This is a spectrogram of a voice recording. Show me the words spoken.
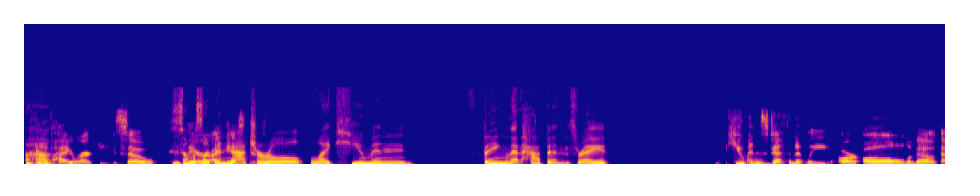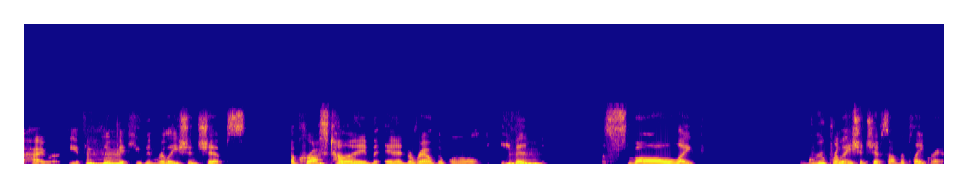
Uh-huh. have hierarchy. So it's almost like I a guess natural, like human thing that happens, right? humans definitely are all about the hierarchy. If you look Mhm. at human relationships across Mhm. time and around the world, Mm-hmm. even small, like group relationships on the playground,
